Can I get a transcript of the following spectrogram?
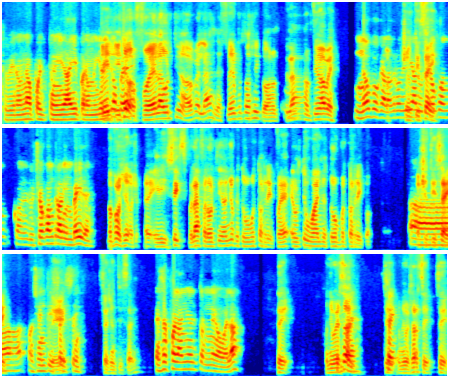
Tuvieron la oportunidad ahí, pero Miguelito y Pérez, fue la última vez, ¿verdad? De Flair en Puerto Rico, ¿no? la última vez. no, porque al otro día 86. luchó, con, con- luchó contra el Invader. No, pero 86, ¿verdad? Fue el último año que estuvo en Puerto Rico. Fue el último año que estuvo en Puerto Rico. 86. Ah, 86, sí. Sí, 86. Ese fue el año del torneo, ¿verdad? Sí. Universal. Sí, Sí. Universal, sí, sí.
